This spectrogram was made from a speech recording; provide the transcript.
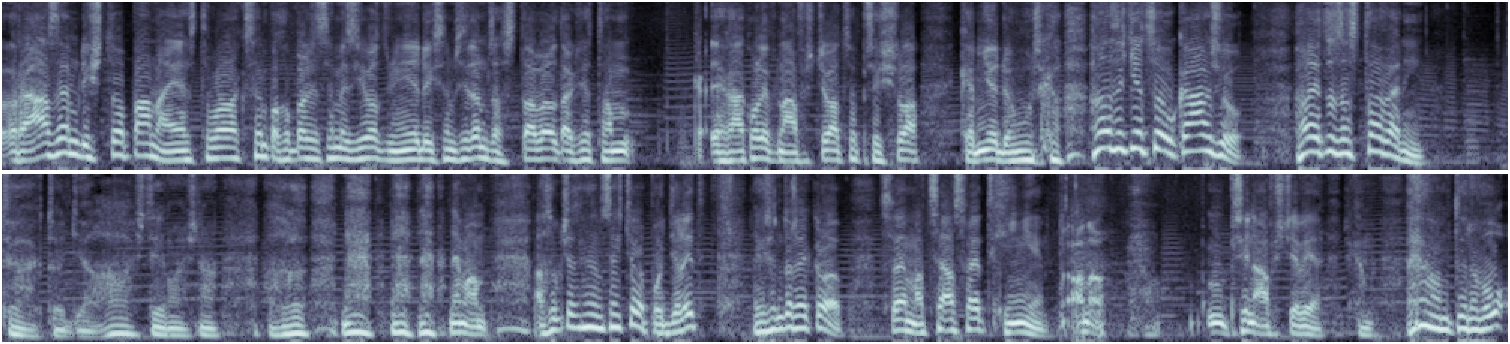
rázem, když to pán najestoval, tak jsem pochopil, že se mi život změnil, když jsem si tam zastavil, takže tam jakákoliv návštěva, co přišla ke mně domů, říká, hele, teď něco ukážu, hele, je to zastavený. Ty, jak to děláš, ty máš na... Ne, ne, ne, nemám. A současně jsem se chtěl podělit, takže jsem to řekl své matce a své tchýni Ano. při návštěvě. Říkám, já mám tu novou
